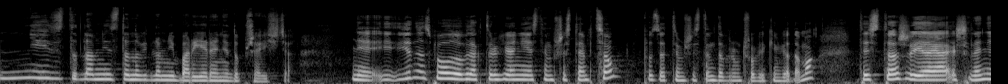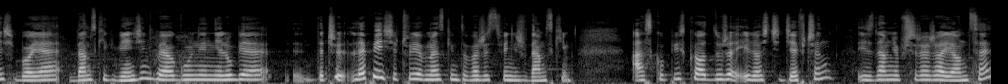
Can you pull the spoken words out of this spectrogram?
nie jest to dla mnie, stanowi dla mnie barierę nie do przejścia. Nie, jeden z powodów, dla których ja nie jestem przestępcą, poza tym, że jestem dobrym człowiekiem, wiadomo, to jest to, że ja szalenie się boję damskich więzień, bo ja ogólnie nie lubię, znaczy lepiej się czuję w męskim towarzystwie niż w damskim. A skupisko od dużej ilości dziewczyn jest dla mnie przerażające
